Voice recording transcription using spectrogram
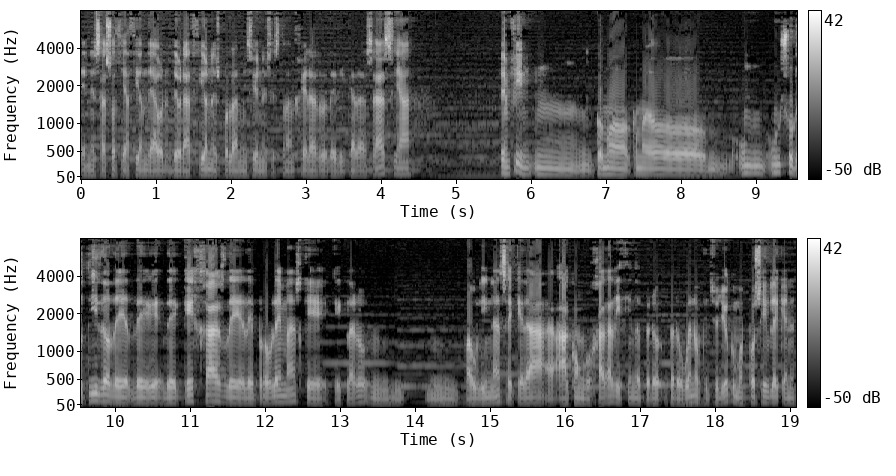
en esa asociación de oraciones por las misiones extranjeras dedicadas a Asia. En fin, mm, como, como un, surtido de, quejas, de, problemas que, claro, mm, Paulina se queda acongojada diciendo, pero, pero bueno, ¿qué he hecho yo? ¿Cómo es posible que,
